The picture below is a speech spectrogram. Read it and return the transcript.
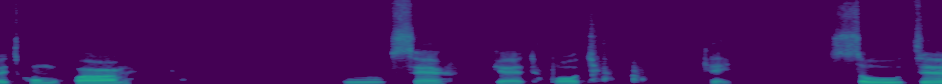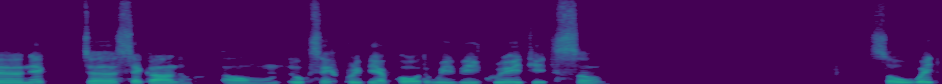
let's confirm to Ceph get port. Okay. So the next, the second um, look Safe prepare port will be created soon. So wait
